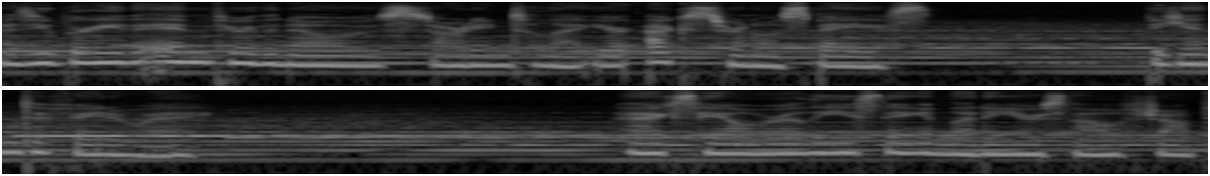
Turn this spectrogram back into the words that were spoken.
As you breathe in through the nose, starting to let your external space begin to fade away. Exhale, releasing and letting yourself drop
